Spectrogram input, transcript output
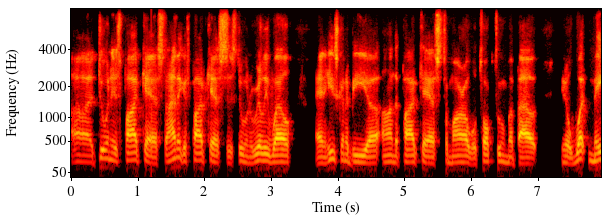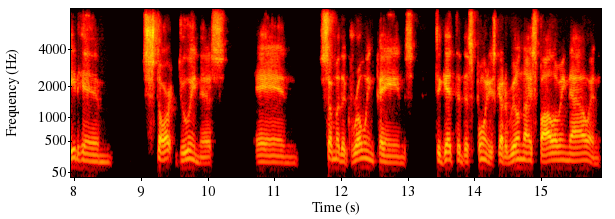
uh, doing his podcast, and I think his podcast is doing really well. And he's going to be uh, on the podcast tomorrow. We'll talk to him about, you know, what made him start doing this and some of the growing pains to get to this point. He's got a real nice following now, and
